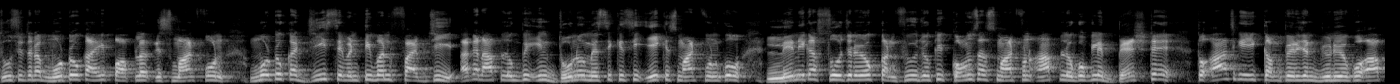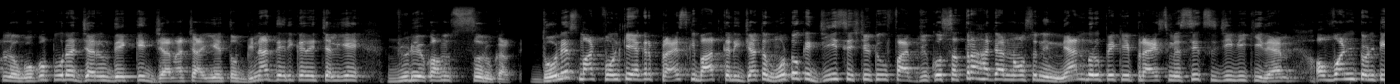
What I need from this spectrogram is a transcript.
दूसरी तरफ़ मोटो का ही पॉपुलर स्मार्टफ़ोन मोटो का G seventy one five G अगर आप लोग भी इन दोनों में से किसी एक स्मार्टफ़ोन को लेने का सोच रहे हो कंफ्यूज हो कि कौन सा स्मार्टफ़ोन आप लोगों के लिए बेस्ट है तो आज के एक कंपेरिजन वीडियो को आप लोगों को पूरा ज़रूर देख के जाना चाहिए। तो बिना देरी करे चलिए वीडियो को हम शुरू करते हैं। दोनों स्मार्टफ़ोन की अगर प्राइस की बात करी जाए तो मोटो के G sixty two five G को सत्रह हज़ार नौ सौ निन्यानवे रुपए की प्राइस में सिक्स जीबी की रैम और one twenty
